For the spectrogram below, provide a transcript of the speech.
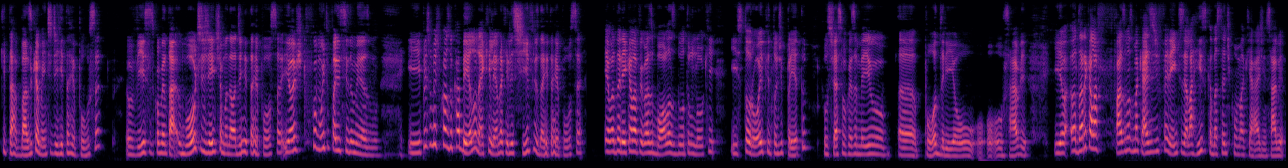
que tá basicamente de Rita Repulsa. Eu vi esses comentários, um monte de gente chamando ela de Rita Repulsa, e eu acho que ficou muito parecido mesmo. E principalmente por causa do cabelo, né, que lembra aqueles chifres da Rita Repulsa. Eu adorei que ela pegou as bolas do outro look e estourou e pintou de preto como se tivesse uma coisa meio uh, podre ou, ou, ou, sabe? E eu, eu, adoro que ela faz umas maquiagens diferentes, ela risca bastante com maquiagem, sabe?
